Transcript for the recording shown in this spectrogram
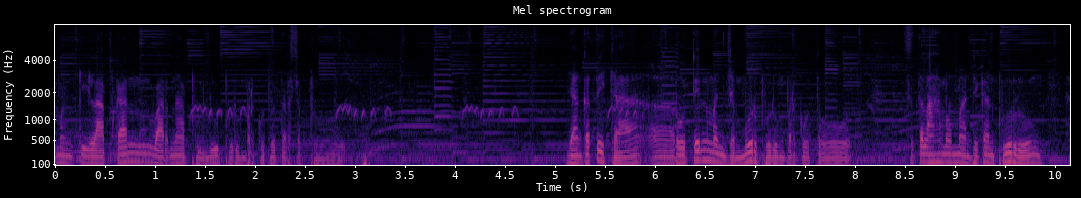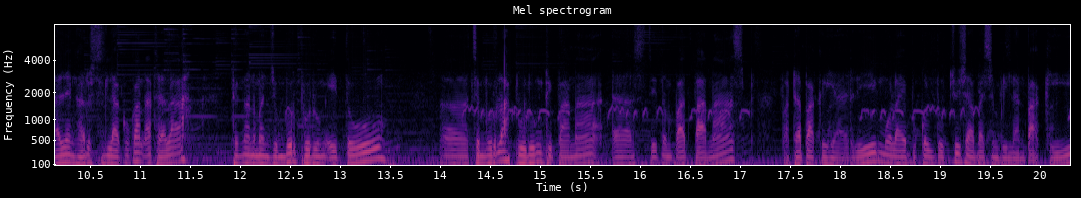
mengkilapkan warna bulu burung perkutut tersebut. Yang ketiga, eh, rutin menjemur burung perkutut. Setelah memandikan burung, hal yang harus dilakukan adalah dengan menjemur burung itu, eh, jemurlah burung di panas eh, di tempat panas pada pagi hari mulai pukul 7 sampai 9 pagi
